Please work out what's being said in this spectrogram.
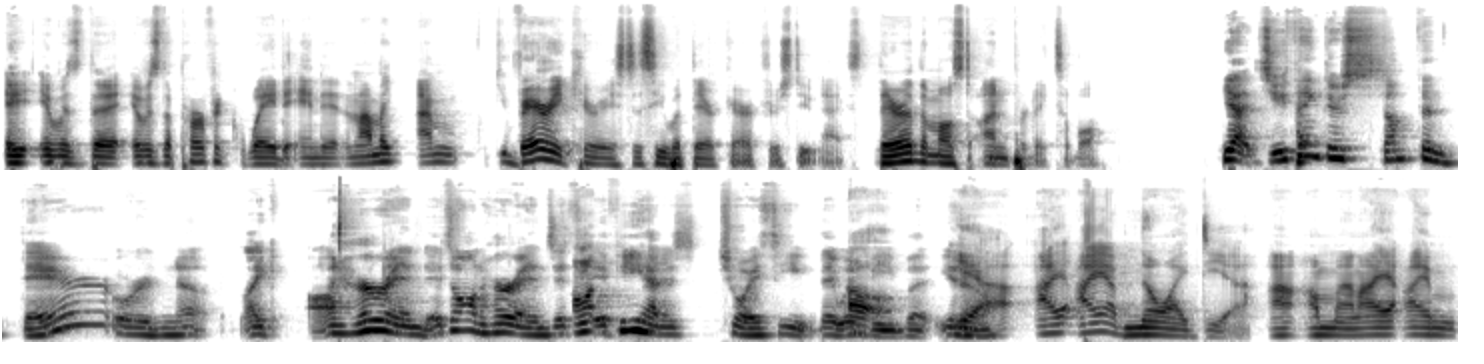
it, it was the it was the perfect way to end it. And I'm I'm very curious to see what their characters do next. They're the most unpredictable. yeah do you think there's something there or no like on her end it's on her end it's, On- if he had his choice he they would Oh, be but you know yeah, I I have no idea. I, I'm and I I'm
